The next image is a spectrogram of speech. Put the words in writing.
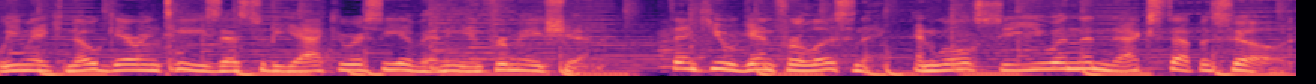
We make no guarantees as to the accuracy of any information. Thank you again for listening, and we'll see you in the next episode.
